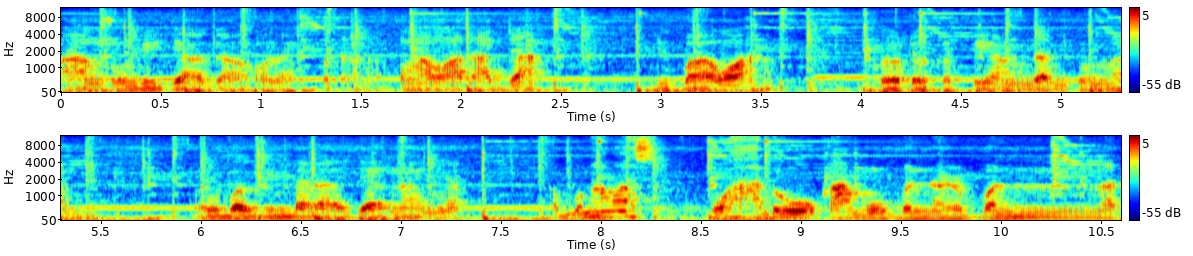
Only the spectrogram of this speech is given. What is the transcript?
Langsung dijaga oleh pengawal raja Di bawah ke dekat tiang gantungan. Lalu Baginda Raja nanya Abu Nawas? Waduh kamu bener-bener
